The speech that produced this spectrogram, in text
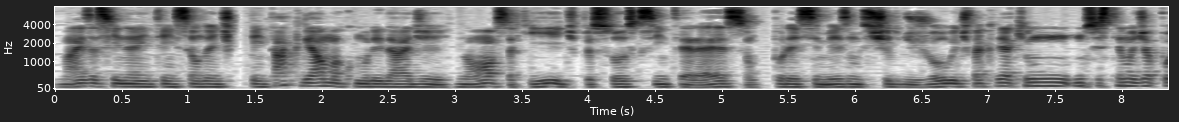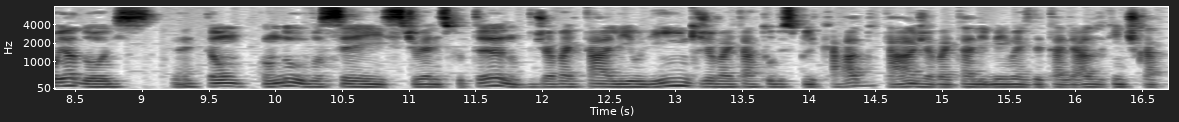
mas assim, né, a intenção da gente tentar criar uma comunidade nossa aqui, de pessoas que se interessam por esse mesmo estilo de jogo, a gente vai criar aqui um, um sistema de apoiadores. Né? Então, quando vocês estiverem escutando, já vai estar tá ali o link, já vai estar tá tudo explicado, tá? Já vai estar tá ali bem mais detalhado do que ficar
